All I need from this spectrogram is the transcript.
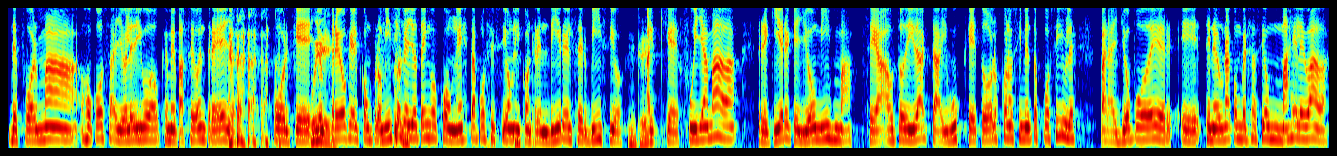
de forma jocosa yo le digo que me paseo entre ellos, porque yo creo que el compromiso que yo tengo con esta posición y con rendir el servicio al que fui llamada requiere que yo misma sea autodidacta y busque todos los conocimientos posibles para yo poder eh, tener una conversación más elevada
